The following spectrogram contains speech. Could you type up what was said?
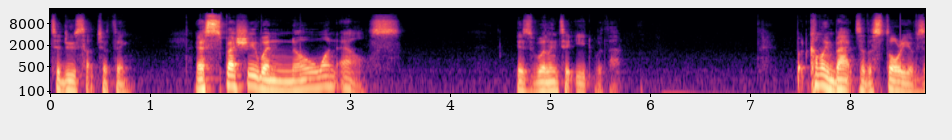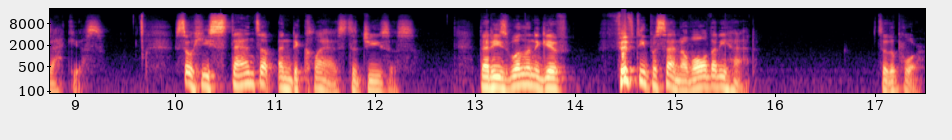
to do such a thing, especially when no one else is willing to eat with them. But coming back to the story of Zacchaeus. So he stands up and declares to Jesus, that he's willing to give 50% of all that he had to the poor.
